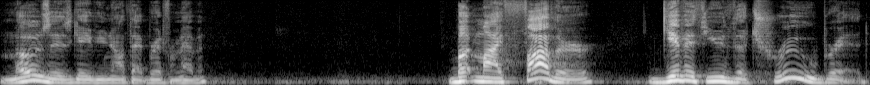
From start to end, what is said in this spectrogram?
Moses gave you not that bread from heaven. But my Father giveth you the true bread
